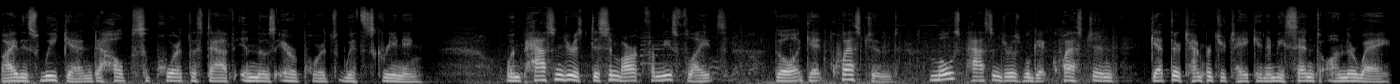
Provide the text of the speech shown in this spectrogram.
by this weekend to help support the staff in those airports with screening. When passengers disembark from these flights, they'll get questioned. Most passengers will get questioned get their temperature taken and be sent on their way.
